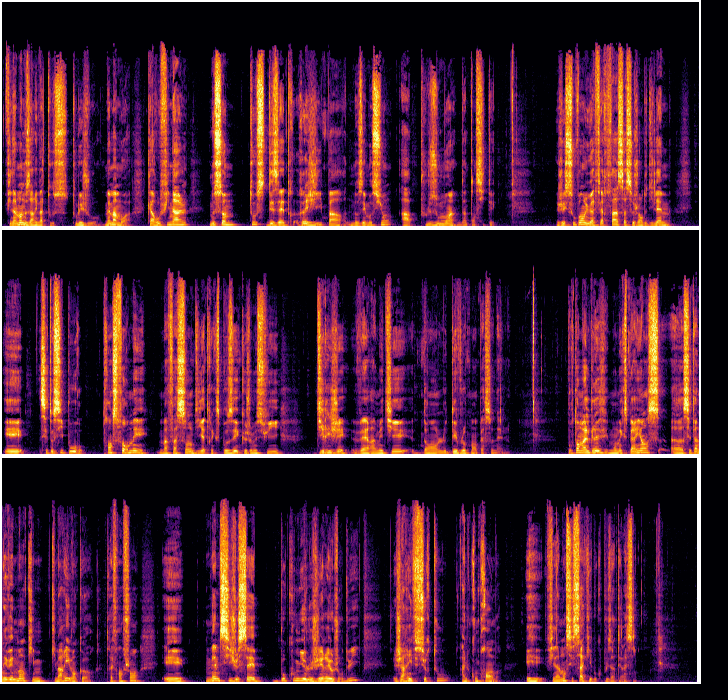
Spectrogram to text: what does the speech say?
finalement nous arrive à tous, tous les jours, même à moi, car au final, nous sommes tous des êtres régis par nos émotions à plus ou moins d'intensité. J'ai souvent eu à faire face à ce genre de dilemme, et c'est aussi pour transformer ma façon d'y être exposé que je me suis dirigé vers un métier dans le développement personnel. Pourtant, malgré mon expérience, euh, c'est un événement qui, qui m'arrive encore, très franchement, et même si je sais beaucoup mieux le gérer aujourd'hui, j'arrive surtout à le comprendre. Et finalement, c'est ça qui est beaucoup plus intéressant.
